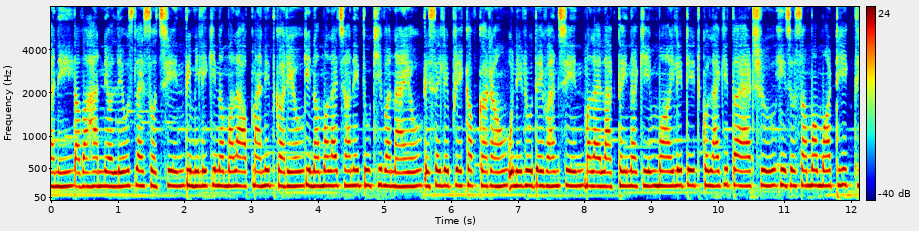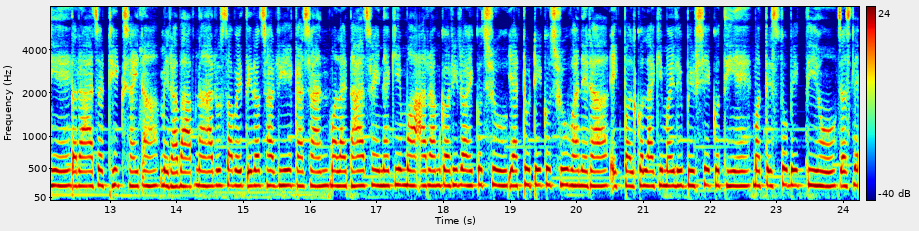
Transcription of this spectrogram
पनि। तब हान्योलले उसलाई सोध्छिन् तिमीले किन मलाई अपमानित गर्यौ? किन मलाई झनै दुखी बनायो? त्यसैले ब्रेकअप गरौ। उनी रुँदै भन्छन् मलाई लाग्दैन कि म अहिले डेटको लागि तयार छु। हिजोसम्म म ठिक थिएँ तर आज ठिक छैन। मेरा भावनाहरू सबैतिर छरिएका छन्। मलाई थाहा छैन कि म आराम गरिरहेको छु या टुटेको छु भनेर। एक पलको लागि मैले बिर्सेको थिएँ। म त्यस्तो व्यक्ति हो जसले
